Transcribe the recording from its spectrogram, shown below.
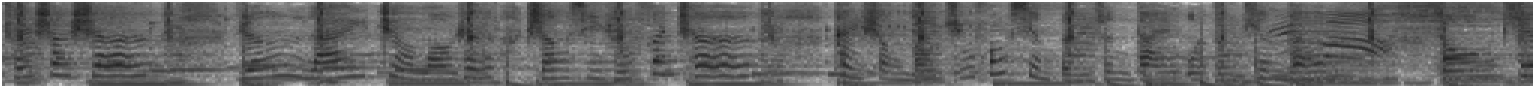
穿上身，原来这老人伤心如凡尘。太上老君奉献本尊，带我登天门。冬天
